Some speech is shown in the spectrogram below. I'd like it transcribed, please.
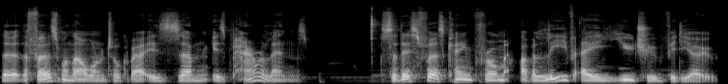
The the first one that I want to talk about is um, is Paralenz. So this first came from, I believe, a YouTube video,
